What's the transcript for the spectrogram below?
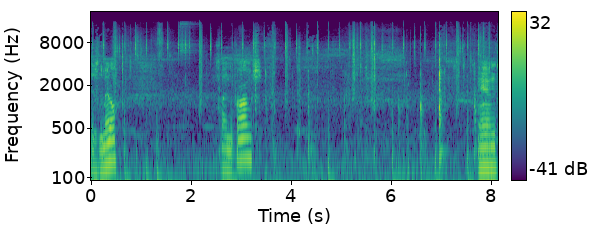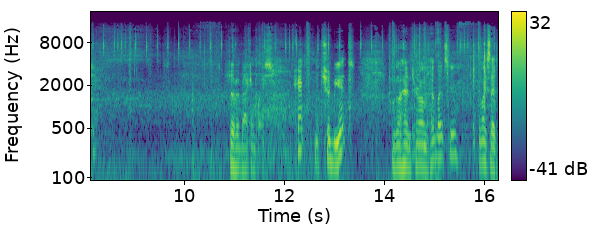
is the middle. Find the prongs. And shove it back in place. Okay, that should be it. We'll go ahead and turn on the headlights here. And like I said,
